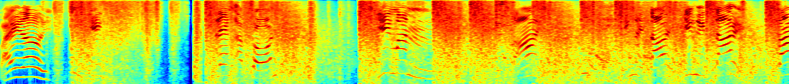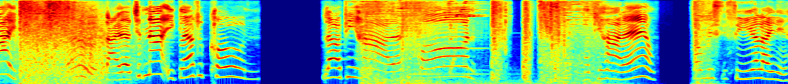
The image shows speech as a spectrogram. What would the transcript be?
ไปเลยยิงเร่งอักษรยิงมันตายยิงให้ตายยิงให้ตายตายเออตายแล้วชนะอีกแล้วทุกคน รอบที่ห้าแล้วทุกคนรอบที่ห้าแล้ว เรามีสีอะไรเนี่ย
